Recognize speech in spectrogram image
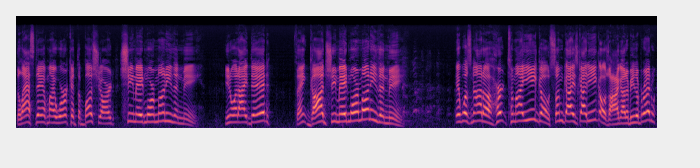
The last day of my work at the bus yard, she made more money than me. You know what I did? Thank God she made more money than me. It was not a hurt to my ego. Some guys got egos. I got to be the breadwinner.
